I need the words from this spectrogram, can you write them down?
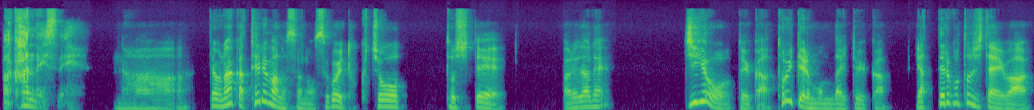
わかんないですね。なあ。でもなんかテルマのそのすごい特徴として、あれだね。事業というか、解いてる問題というか、やってること自体は、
